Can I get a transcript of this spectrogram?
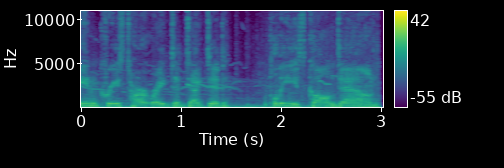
Increased heart rate detected. Please calm down.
